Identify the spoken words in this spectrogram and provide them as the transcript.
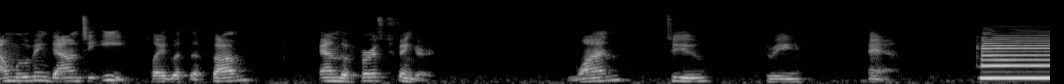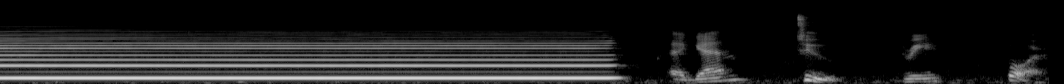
now moving down to E, played with the thumb and the first finger. One, two, three, and. Again, two, three, four.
